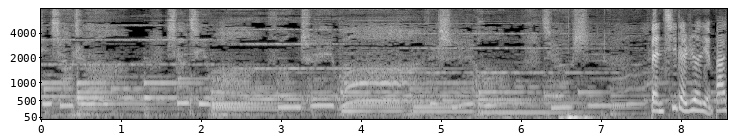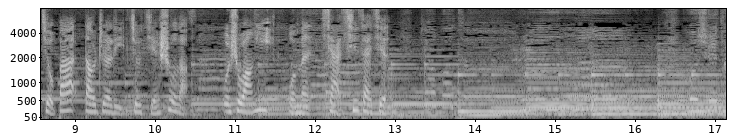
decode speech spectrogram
轻笑着想起我，风吹过的时候，就是了。本期的热点八九八到这里就结束了，我是王毅，我们下期再见。漂泊的人啊，或许都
